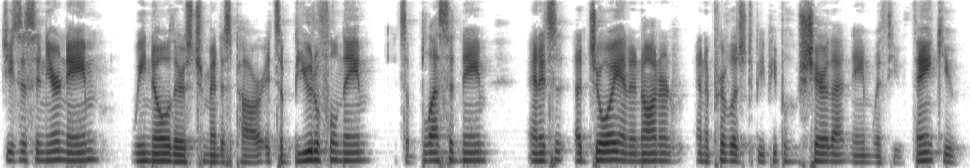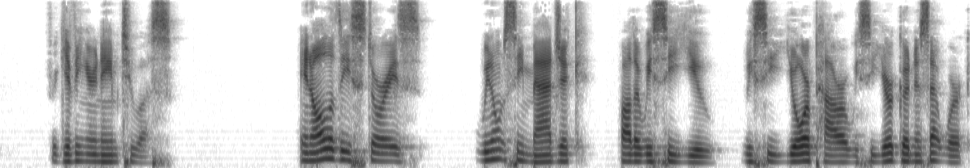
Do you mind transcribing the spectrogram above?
Jesus, in your name, we know there's tremendous power. It's a beautiful name, it's a blessed name, and it's a joy and an honor and a privilege to be people who share that name with you. Thank you for giving your name to us. In all of these stories, we don't see magic. Father, we see you. We see your power. We see your goodness at work.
